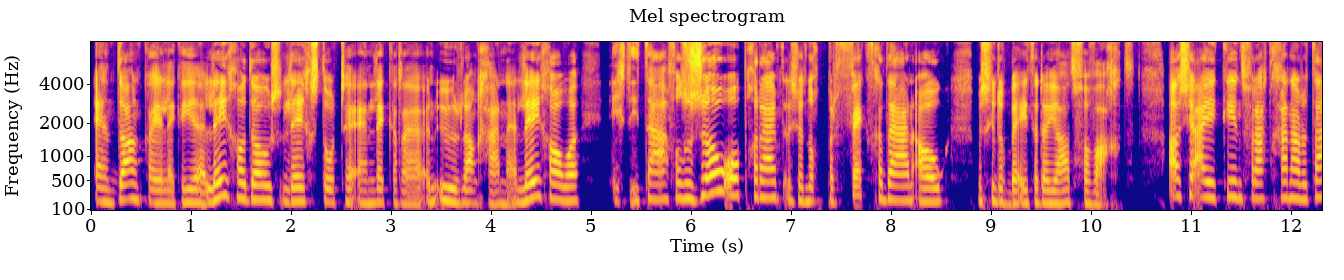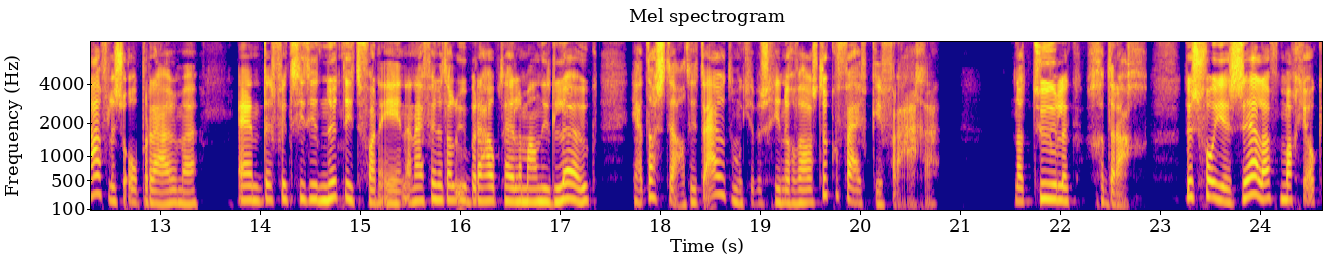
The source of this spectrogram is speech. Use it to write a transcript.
En dan kan je lekker je Lego-doos leegstorten. En lekker eh, een uur lang gaan eh, Legoen. Is die tafel zo opgeruimd? En is het nog perfect gedaan ook? Misschien nog beter dan je had verwacht. Als je aan je kind vraagt, ga nou de tafel eens opruimen en daar ziet hij het nut niet van in. En hij vindt het al überhaupt helemaal niet leuk. Ja, dan stelt hij het uit. Dan moet je misschien nog wel een stuk of vijf keer vragen. Natuurlijk gedrag. Dus voor jezelf mag je ook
